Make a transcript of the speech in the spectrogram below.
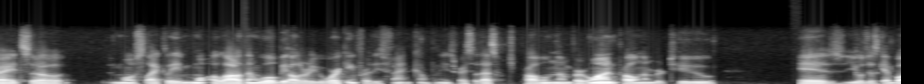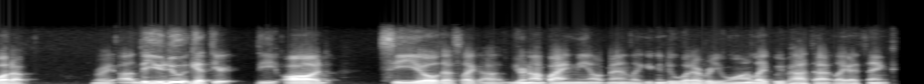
right? So most likely a lot of them will be already working for these FANG companies, right? So that's problem number one. Problem number two is you'll just get bought out, right? Uh, you do get the the odd CEO that's like, uh, you're not buying me out, man. Like you can do whatever you want. Like we've had that. Like I think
